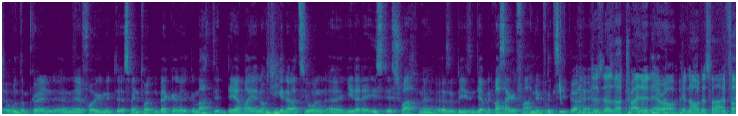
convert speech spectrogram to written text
äh, rund um Köln äh, eine Folge mit Sven Teutenberg äh, gemacht. Der war ja noch die mhm. Generation, äh, jeder, der isst, ist schwach. Ne? Also die sind ja mit Wasser gefahren im Prinzip. Ja. Das, das war Trial and Error, genau. Das war einfach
